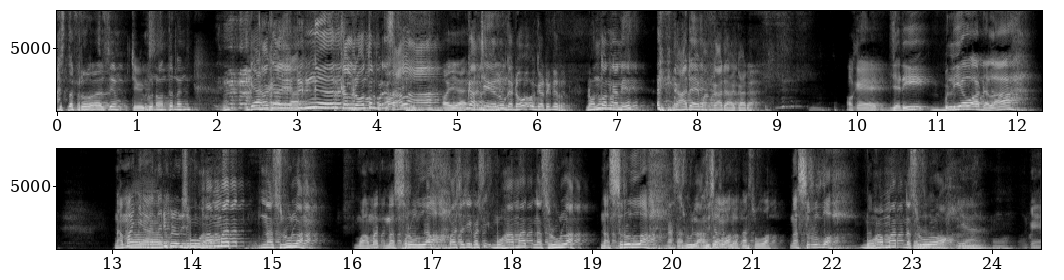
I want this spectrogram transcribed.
Astagfirullahaladzim, cewek gue nonton anjing. Enggak, Kagak ya denger, kalau nonton berarti salah. Oh, iya. Enggak, cewek lu enggak, do, enggak denger. Nonton kan ya? Enggak ada emang, enggak ada, enggak ada. Oke, jadi beliau adalah namanya Eh, tadi belum disebut. Muhammad Nasrullah. Muhammad Nasrullah. Bahasanya pasti Muhammad Nasrullah. Nasrullah. Nasrullah. Bisa nggak lo? Nasrullah. Nasrullah. Muhammad Nasrullah. Oke.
